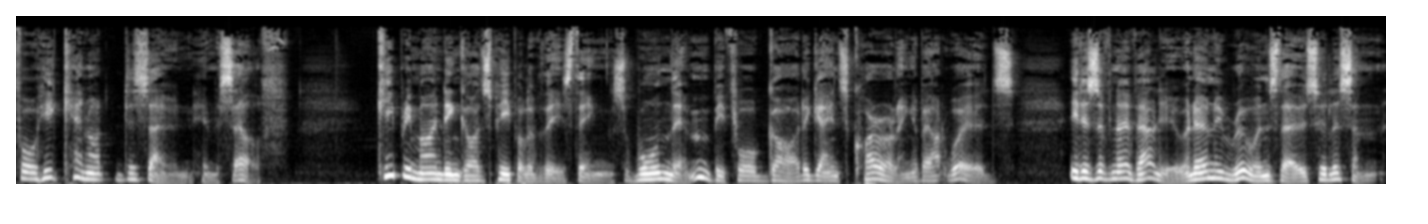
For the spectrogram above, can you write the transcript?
for he cannot disown himself. Keep reminding God's people of these things. Warn them before God against quarrelling about words. It is of no value and only ruins those who listen.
